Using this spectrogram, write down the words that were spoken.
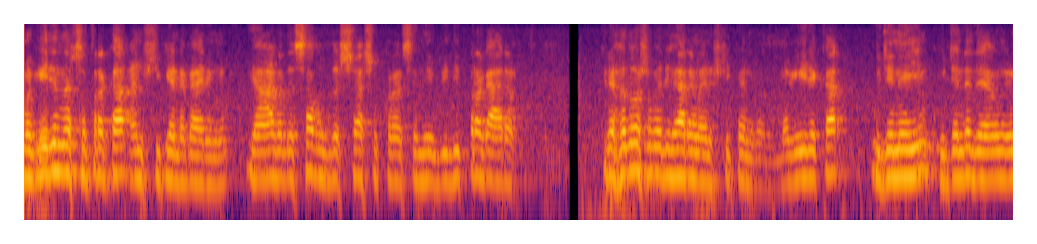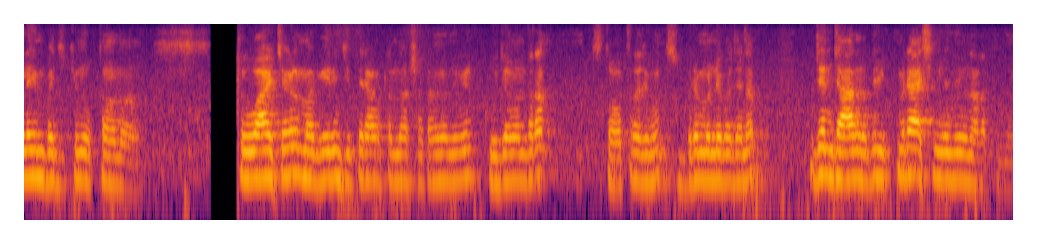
മകേരി നക്ഷത്രക്കാർ അനുഷ്ഠിക്കേണ്ട കാര്യങ്ങൾ. വ്യാഴദശ ബുധശ ശുക്രശ എന്നീ വിധിപ്രകാരം ഗ്രഹദോഷ പരിഹാരങ്ങൾ അനുഷ്ഠിക്കേണ്ടതാണ്. മകീരക്കാർ കുജനെയും കുജന്റെ ദേവതകളെയും ഭജിക്കുന്ന ഉത്തമമാണ്. ചൊവ്വാഴ്ചകൾ മകീരും ചിത്തിരാവട്ടം നക്ഷത്രങ്ങളിൽ കുജമന്ത്രം സ്തോത്രജപം സുബ്രഹ്മണ്യ ഭജനം കുജൻ ജാതകത്തിൽ വിക്മരാശി എന്നിവ നടത്തുന്നു.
